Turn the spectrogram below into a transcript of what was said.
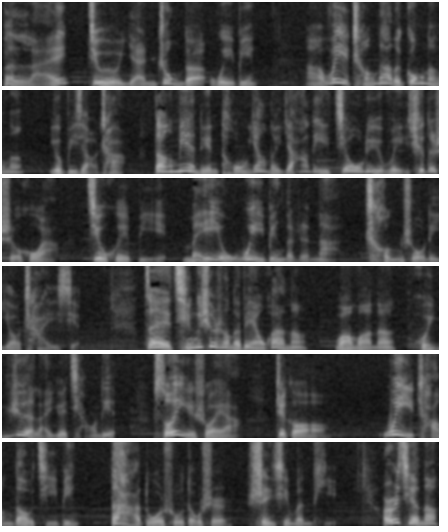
本来就有严重的胃病，啊胃承纳的功能呢又比较差，当面临同样的压力、焦虑、委屈的时候啊，就会比没有胃病的人呐。承受力要差一些，在情绪上的变化呢，往往呢会越来越强烈。所以说呀，这个胃肠道疾病大多数都是身心问题，而且呢，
